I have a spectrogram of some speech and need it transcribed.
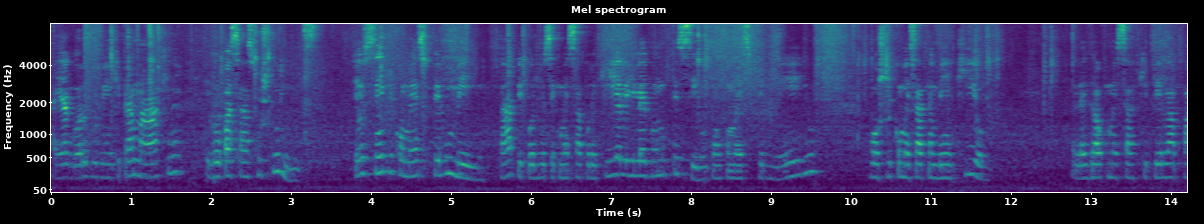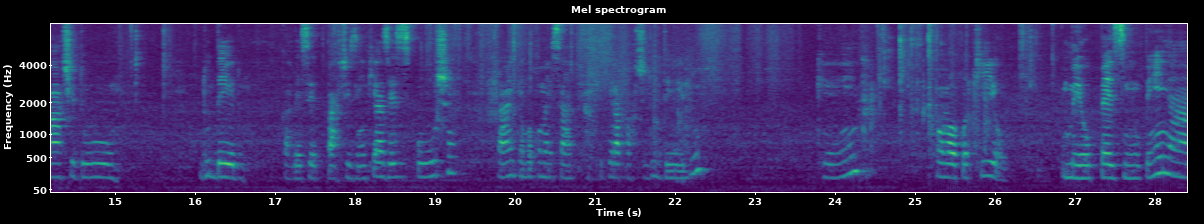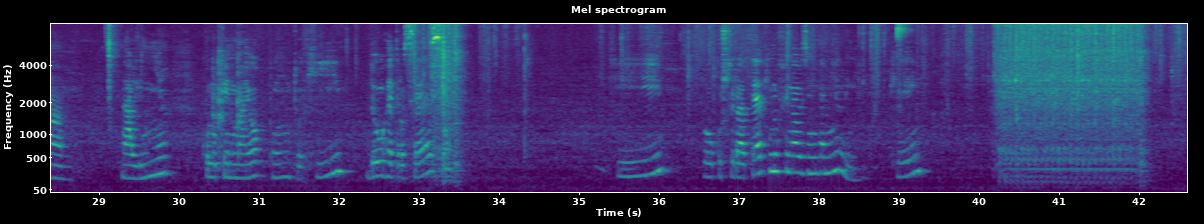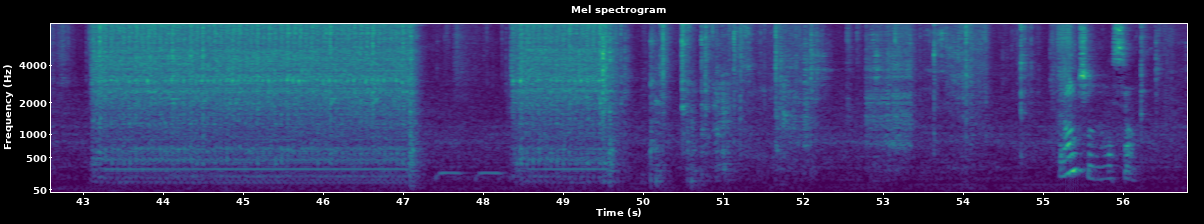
Aí agora eu vou vir aqui pra máquina e vou passar as costurinhas. Eu sempre começo pelo meio, tá? Porque você começar por aqui e ele levando o tecido. Então, eu começo pelo meio. Gosto de começar também aqui, ó. É legal começar aqui pela parte do, do dedo. Por causa dessa partezinha que às vezes puxa, tá? Então, vou começar aqui pela parte do dedo. Ok? Coloco aqui, ó, o meu pezinho bem na, na linha. Coloquei no maior ponto aqui. Dou o retrocesso. E vou costurar até aqui no finalzinho da minha linha, ok? Prontinho, olha só.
